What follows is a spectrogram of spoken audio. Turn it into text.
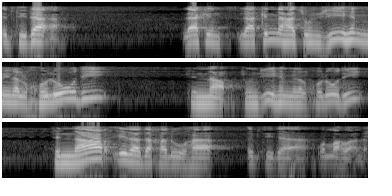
ابتداء. لكن لكنها تنجيهم من الخلود في النار تنجيهم من الخلود في النار إذا دخلوها ابتداء والله أعلم.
